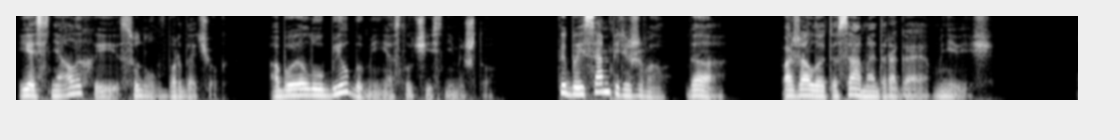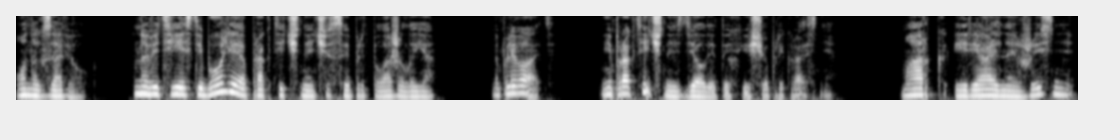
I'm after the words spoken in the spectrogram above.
я снял их и сунул в бардачок. А Буэлла убил бы меня, случись с ними что. «Ты бы и сам переживал?» «Да, Пожалуй, это самая дорогая мне вещь. Он их завел. Но ведь есть и более практичные часы, предположила я. Наплевать. Непрактичность сделает их еще прекраснее. Марк и реальная жизнь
